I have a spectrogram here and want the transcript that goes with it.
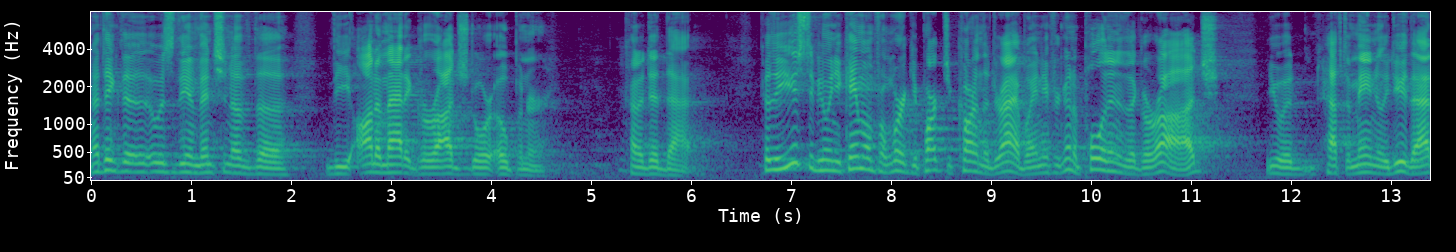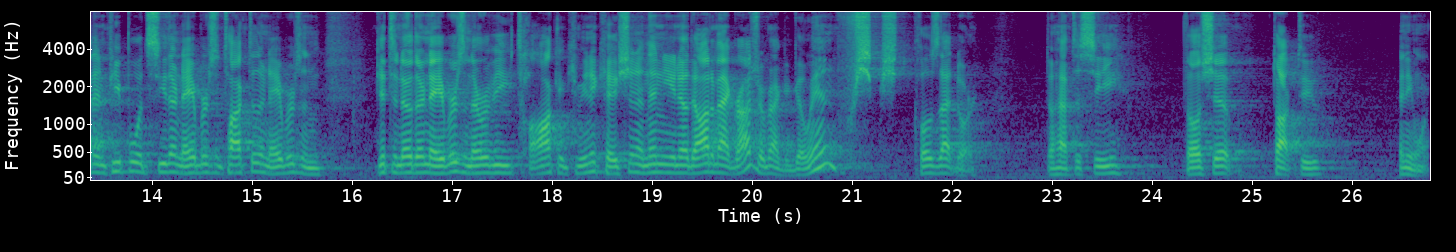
I think that it was the invention of the the automatic garage door opener. Kind of did that. Because it used to be when you came home from work, you parked your car in the driveway, and if you're going to pull it into the garage, you would have to manually do that, and people would see their neighbors and talk to their neighbors and get to know their neighbors, and there would be talk and communication. And then, you know, the automatic garage door, I could go in, close that door. Don't have to see, fellowship, talk to anyone.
